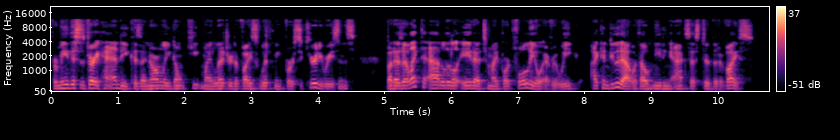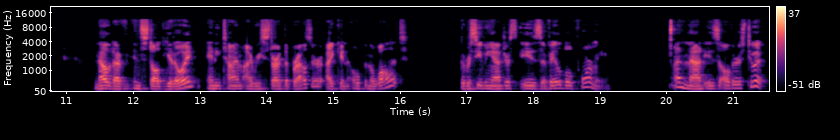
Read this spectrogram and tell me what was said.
For me, this is very handy because I normally don't keep my Ledger device with me for security reasons, but as I like to add a little ADA to my portfolio every week, I can do that without needing access to the device. Now that I've installed Yoroi, anytime I restart the browser, I can open the wallet. The receiving address is available for me. And that is all there is to it.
